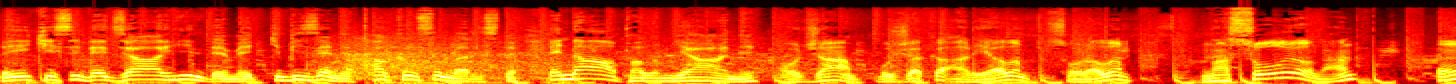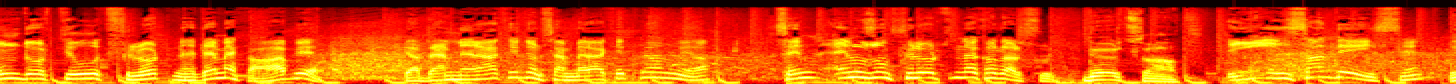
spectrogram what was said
E ikisi de cahil demek ki bize ne takılsınlar işte. E ne yapalım yani? Hocam bu Jack'ı arayalım soralım. Nasıl oluyor lan? 14 yıllık flört ne demek abi? Ya ben merak ediyorum sen merak etmiyor musun ya? Senin en uzun flörtün ne kadar sürdü? 4 saat. İyi insan değilsin. E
